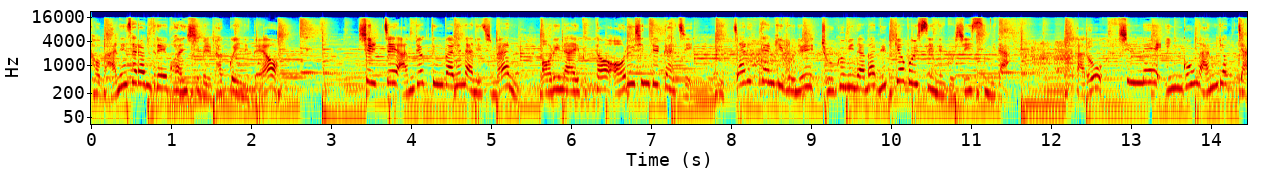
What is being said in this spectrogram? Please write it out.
더 많은 사람들의 관심을 받고 있는데요. 실제 암벽 등반은 아니지만 어린아이부터 어르신들까지 그 짜릿한 기분을 조금이나마 느껴볼 수 있는 곳이 있습니다. 바로 실내 인공 암벽장.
